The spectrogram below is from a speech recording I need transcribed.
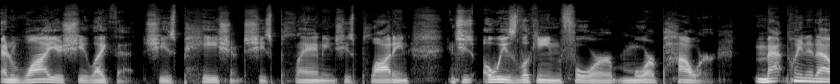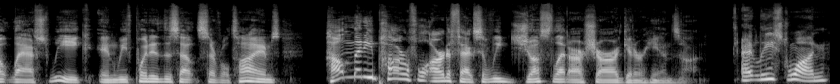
And why is she like that? She's patient. She's planning. She's plotting. And she's always looking for more power. Matt pointed out last week and we've pointed this out several times how many powerful artifacts have we just let Azshara get her hands on? At least one,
